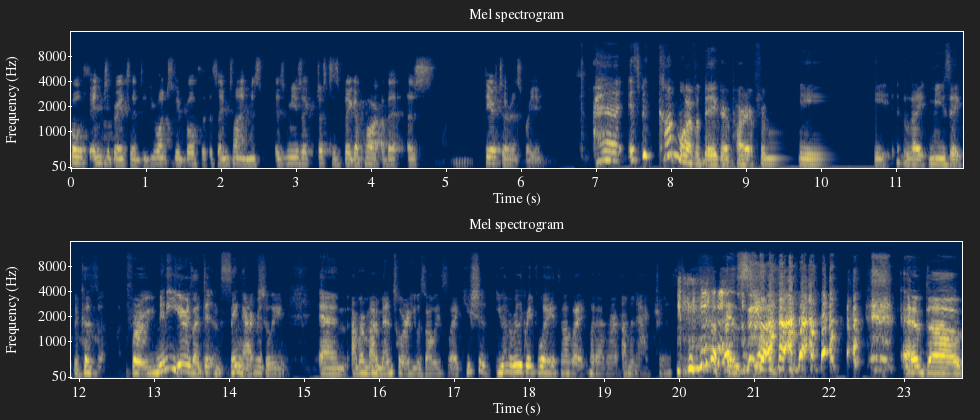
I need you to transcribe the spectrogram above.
both integrated? Did you want to do both at the same time? Is is music just as big a part of it as theatre is for you? uh, it's become more of a bigger part for me like music because for many years i didn't sing actually and i remember my mentor he was always like you should you have a really great voice and i was like whatever i'm an actress so- and uh,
